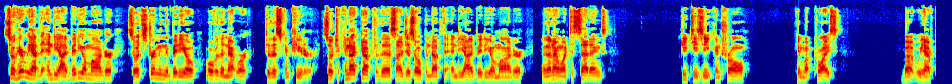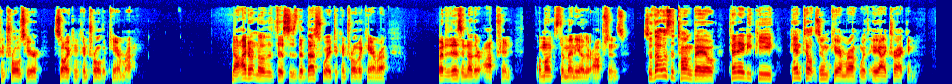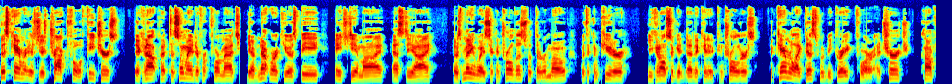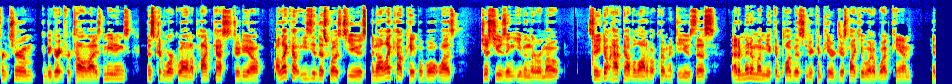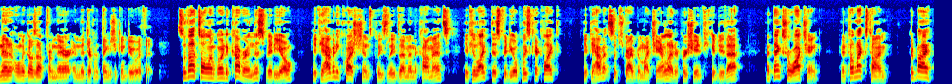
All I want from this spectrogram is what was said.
So here we have the NDI video monitor, so it's streaming the video over the network to this computer. So to connect up to this, I just opened up the NDI video monitor, and then I went to settings, PTZ control, came up twice, but we have controls here so I can control the camera. Now, I don't know that this is the best way to control the camera, but it is another option amongst the many other options. So that was the Tongveo 1080p pan tilt zoom camera with AI tracking. This camera is just chock full of features. It can output to so many different formats. You have network, USB, HDMI, SDI. There's many ways to control this with the remote, with a computer. You can also get dedicated controllers. A camera like this would be great for a church, conference room, could be great for televised meetings. This could work well in a podcast studio. I like how easy this was to use, and I like how capable it was just using even the remote. So you don't have to have a lot of equipment to use this. At a minimum, you can plug this into your computer just like you would a webcam, and then it only goes up from there and the different things you can do with it. So that's all I'm going to cover in this video. If you have any questions, please leave them in the comments. If you like this video, please click like. If you haven't subscribed to my channel, I'd appreciate if you could do that. And thanks for watching. Until next time, goodbye.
